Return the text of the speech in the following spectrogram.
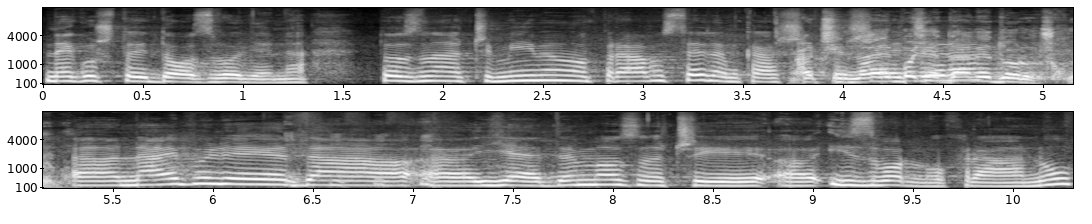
nego što je dozvoljena. To znači, mi imamo pravo sedam kašika šećera. Znači, najbolje je da ne doručkujemo. Najbolje je da jedemo znači, izvornu hranu,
